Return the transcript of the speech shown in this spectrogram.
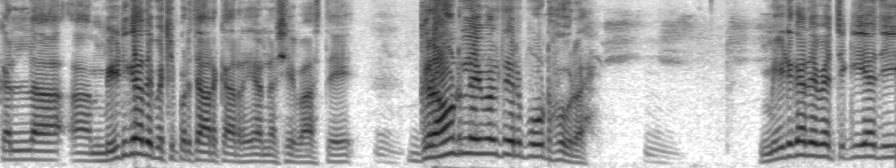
ਕੱਲਾ ਮੀਡੀਆ ਦੇ ਵਿੱਚ ਪ੍ਰਚਾਰ ਕਰ ਰਹੇ ਹਾਂ ਨਸ਼ੇ ਵਾਸਤੇ ਗਰਾਊਂਡ ਲੈਵਲ ਤੇ ਰਿਪੋਰਟ ਹੋ ਰਿਹਾ ਹੈ। ਮੀਡੀਆ ਦੇ ਵਿੱਚ ਕੀ ਹੈ ਜੀ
